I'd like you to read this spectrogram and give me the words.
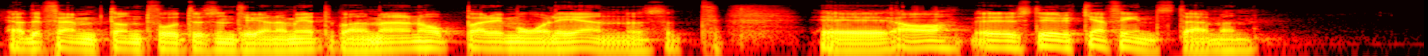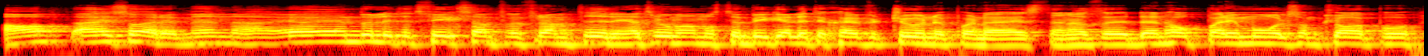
Jag hade 15 2300 meter på honom, men han hoppar i mål igen. Så att, eh, ja, eh, styrka finns där, men Ja, nej, så är det. Men eh, jag är ändå lite tveksam för framtiden. Jag tror man måste bygga lite självförtroende på den där hästen. Alltså, den hoppar i mål som klar på,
